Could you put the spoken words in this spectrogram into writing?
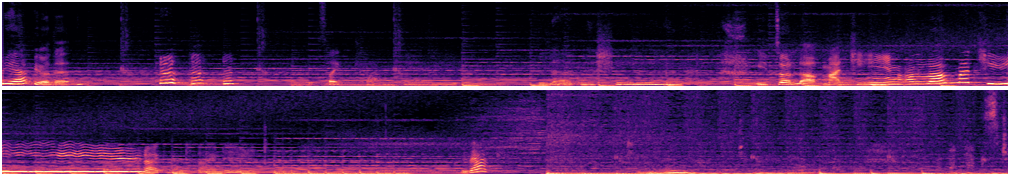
Pretty happy with it. it's like cotton candy. Love machine. It's a love machine. A love machine. I can't find it. It back. Tune in. The next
